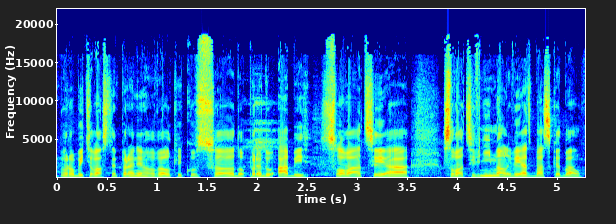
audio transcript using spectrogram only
robíte vlastne pre neho veľký kus uh, dopredu, aby Slováci a Slováci vnímali viac basketbal?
